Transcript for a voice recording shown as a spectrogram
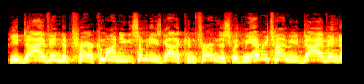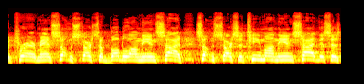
you dive into prayer, come on, you, somebody's got to confirm this with me. Every time you dive into prayer, man, something starts to bubble on the inside. Something starts to teem on the inside that says,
